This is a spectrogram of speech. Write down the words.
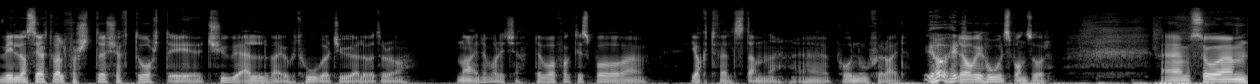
vi lanserte vel første skjeftet vårt i 2011, i oktober 2011, tror jeg. Nei, det var det ikke. Det var faktisk på uh, jaktfeltstevne uh, på Nordfjordeid. Ja, da var vi hovedsponsor. Um, så um,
